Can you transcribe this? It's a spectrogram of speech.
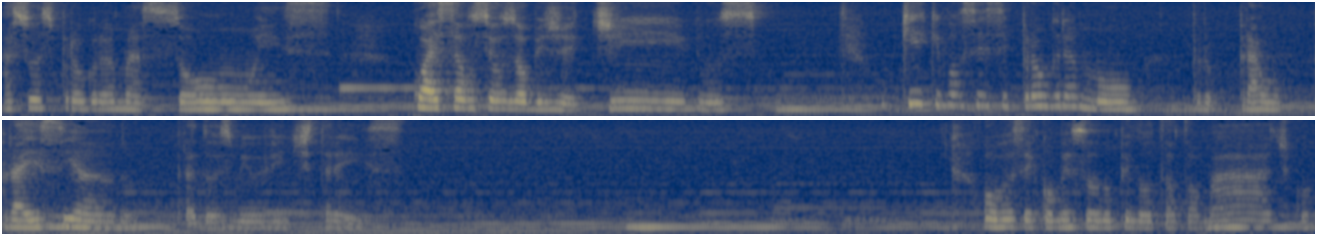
as suas programações? Quais são os seus objetivos? Que, que você se programou para esse ano, para 2023? Ou você começou no piloto automático,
